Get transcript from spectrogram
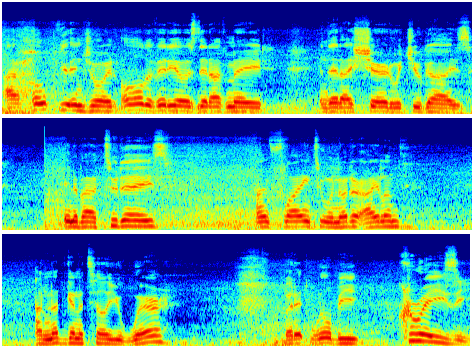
I hope you enjoyed all the videos that I've made and that I shared with you guys. In about two days, I'm flying to another island. I'm not gonna tell you where, but it will be crazy.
